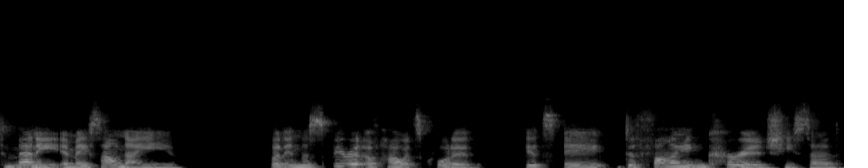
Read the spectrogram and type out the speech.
To many, it may sound naive, but in the spirit of how it's quoted, it's a defying courage, he said.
